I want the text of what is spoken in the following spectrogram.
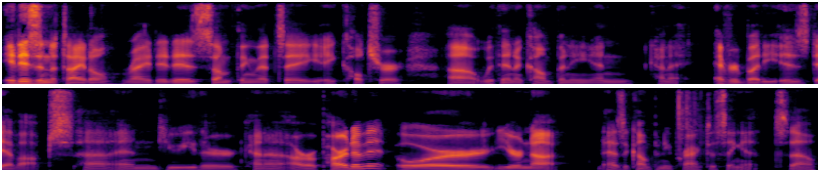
it isn't a title, right? It is something that's a, a culture uh, within a company, and kind of everybody is DevOps, uh, and you either kind of are a part of it or you're not as a company practicing it. So,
